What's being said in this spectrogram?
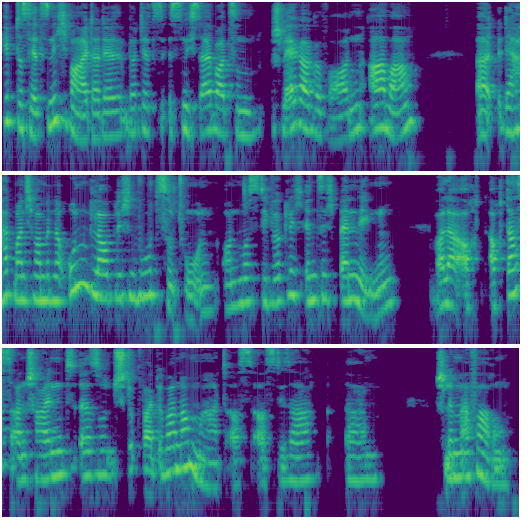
gibt es jetzt nicht weiter. Der wird jetzt, ist nicht selber zum Schläger geworden, aber äh, der hat manchmal mit einer unglaublichen Wut zu tun und muss die wirklich in sich bändigen, weil er auch, auch das anscheinend äh, so ein Stück weit übernommen hat aus, aus dieser ähm, schlimmen Erfahrung.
